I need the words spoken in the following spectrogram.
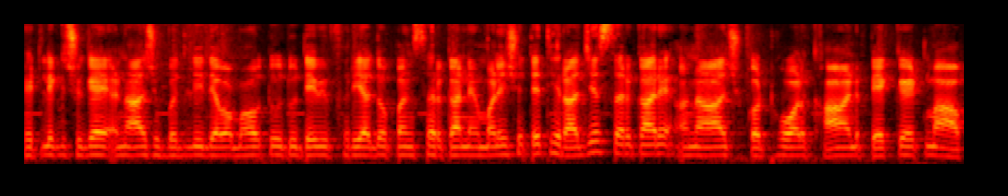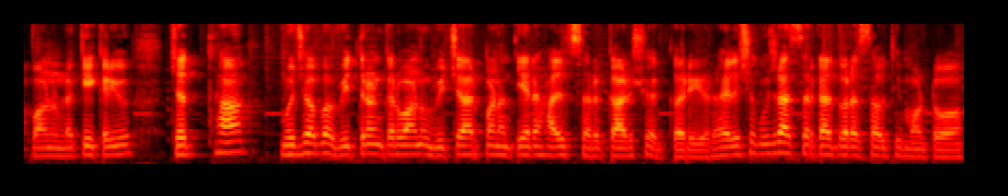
કેટલીક જગ્યાએ અનાજ બદલી દેવામાં આવતું હતું તેવી ફરિયાદો પણ સરકારને મળી છે. તેથી રાજ્ય સરકારે અનાજ, કઠોળ, ખાંડ પેકેટમાં આપવાનું નક્કી કર્યું. જથ્થા મુજબ વિતરણ કરવાનું વિચાર પણ અત્યારે હાલ સરકાર છે કરી રહેલ છે. ગુજરાત સરકાર દ્વારા સૌથી મોટો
